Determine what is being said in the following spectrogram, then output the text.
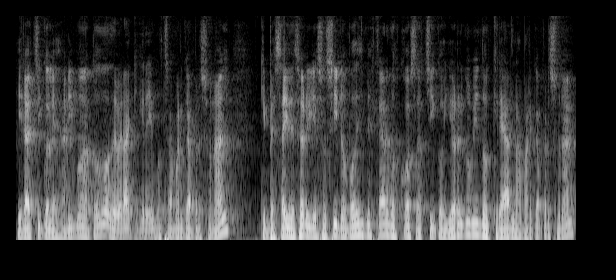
Y nada, chicos, les animo a todos, de verdad, que queréis vuestra marca personal, que empezáis de cero. Y eso sí, no podéis mezclar dos cosas, chicos. Yo recomiendo crear la marca personal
